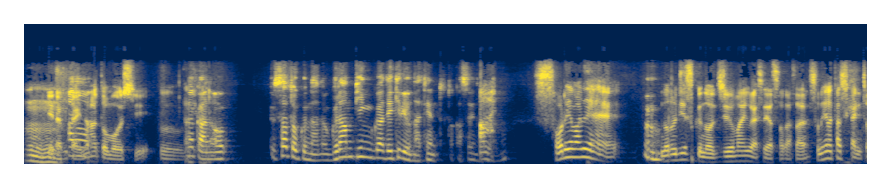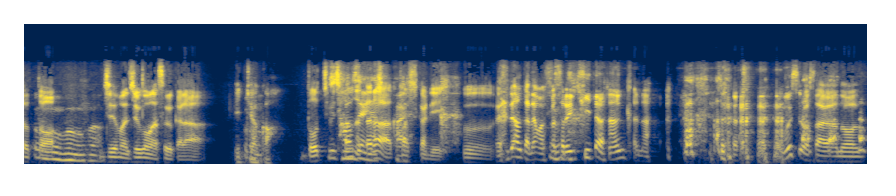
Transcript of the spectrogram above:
う。うんうん。選びたいなと思うし、うん。なんかあの、佐藤くんのあの、グランピングができるようなテントとかそういうのあるそれはね、のうんノルディスクの10万円ぐらいするやつとかさ、その辺は確かにちょっうんとうんうんうん10万、15万するから、いっちゃうか。どっちみち買うんだった3000円ら、確かに。うん。なんかでも、それ聞いたらなんかな。むしろさ、あの、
